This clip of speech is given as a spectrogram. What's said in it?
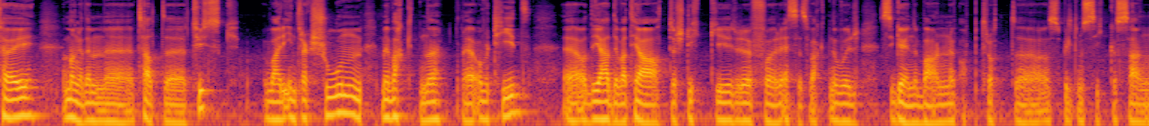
tøy. Mange av dem uh, talte tysk, var i interaksjon med vaktene uh, over tid. Og de hadde var teaterstykker for SS-vaktene hvor sigøynerbarn opptrådte og spilte musikk og sang.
